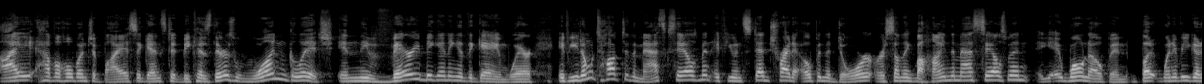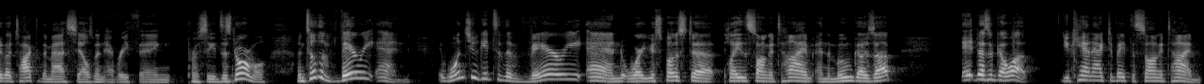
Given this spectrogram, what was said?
I have a whole bunch of bias against it because there's one glitch in the very beginning of the game where if you don't talk to the mask salesman, if you instead try to open the door or something behind the mask salesman, it won't open. But whenever you go to go talk to the mask salesman, everything proceeds as normal until the very end. Once you get to the very end where you're supposed to play the Song of Time and the moon goes up, it doesn't go up. You can't activate the Song of Time.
